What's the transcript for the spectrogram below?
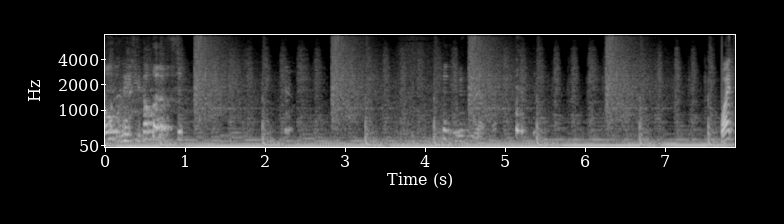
Oh my god! what?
